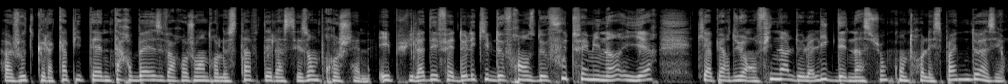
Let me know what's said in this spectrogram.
Ajoute que la capitaine Tarbès va rejoindre le staff dès la saison prochaine. Et puis la défaite de l'équipe de France de foot féminin hier, qui a perdu en finale de la Ligue des Nations contre l'Espagne 2 à 0.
